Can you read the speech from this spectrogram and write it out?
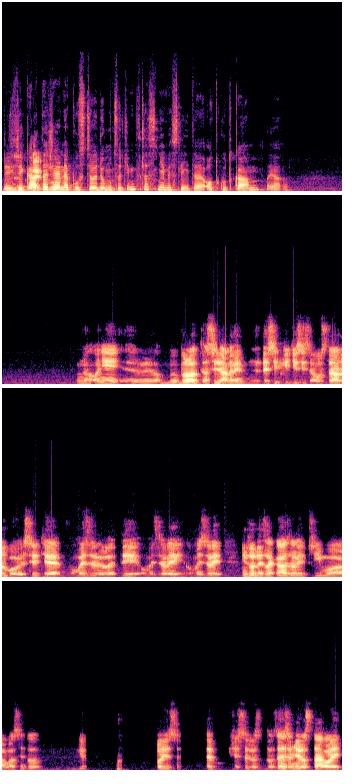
Když říkáte, že je nepustili domů, co tím přesně myslíte? Odkud kam? Já... No oni, eh, bylo asi, já nevím, desítky tisíc Australů ve světě, omezili lety, omezili, omezili, jim to nezakázali přímo a vlastně to, že se, že se do, do té země dostávali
